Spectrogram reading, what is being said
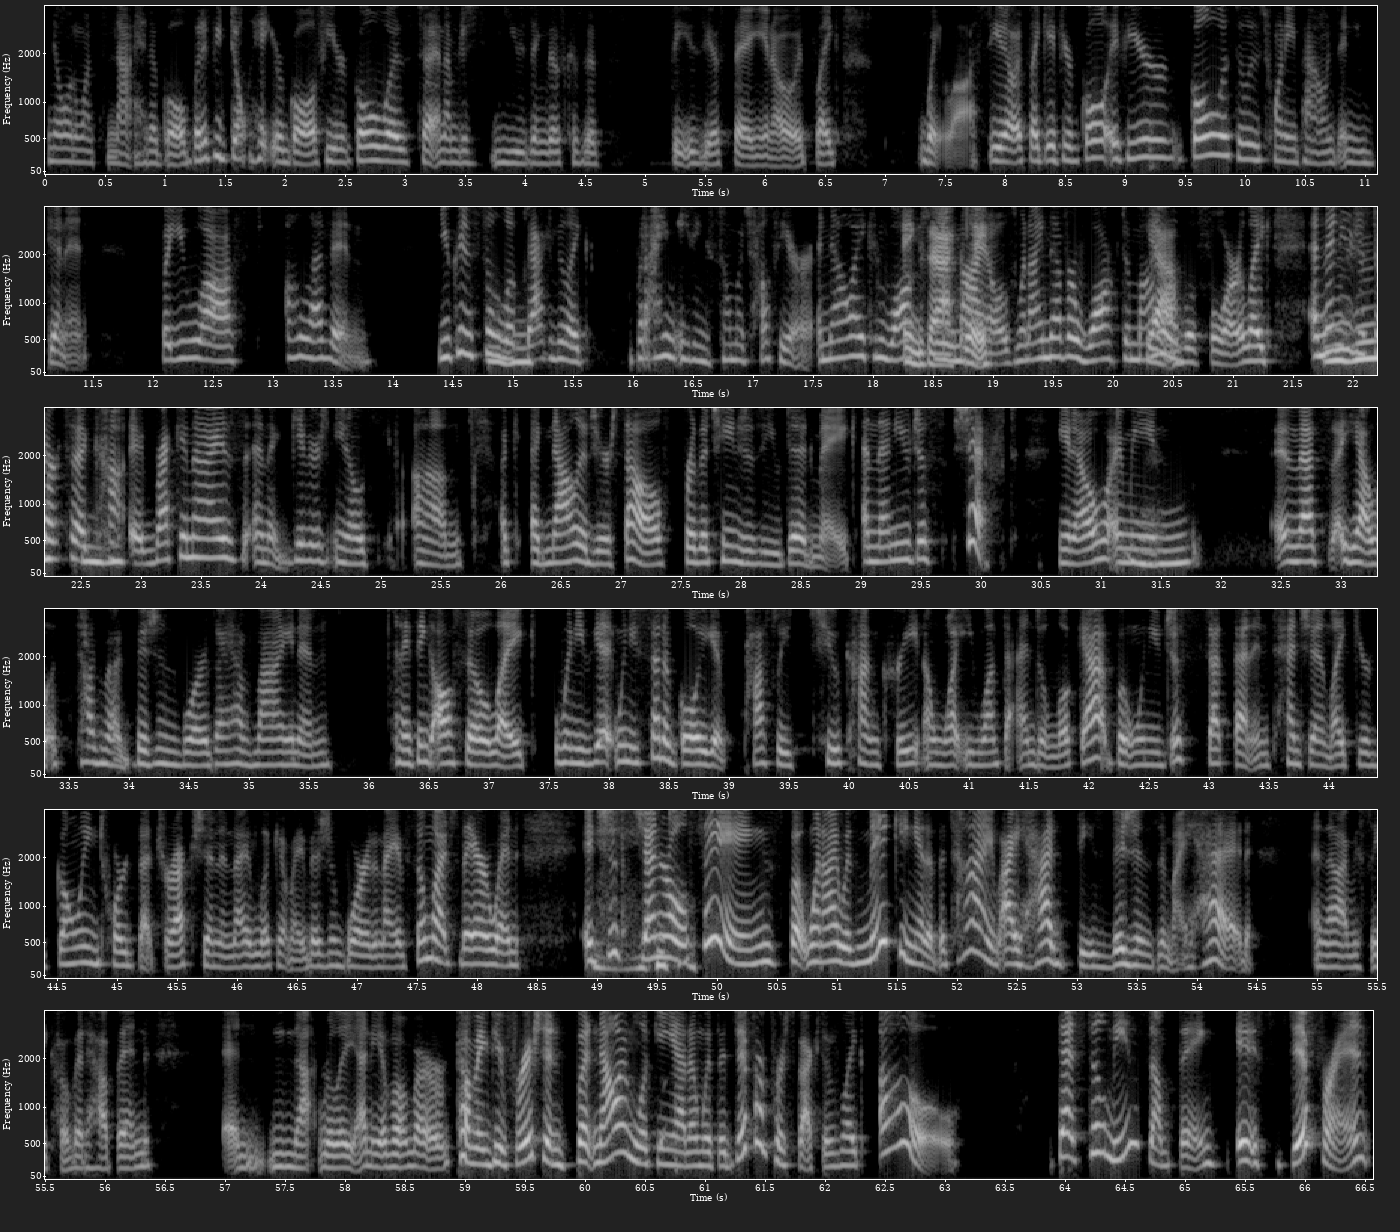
no one wants to not hit a goal, but if you don't hit your goal, if your goal was to, and I'm just using this because it's the easiest thing, you know, it's like weight loss, you know, it's like if your goal, if your goal was to lose 20 pounds and you didn't, but you lost 11 you can still mm-hmm. look back and be like but I am eating so much healthier. And now I can walk exactly. three miles when I never walked a mile yeah. before. Like, and then mm-hmm. you just mm-hmm. start to mm-hmm. co- recognize and give your, you know, um, acknowledge yourself for the changes you did make. And then you just shift, you know, I mean, mm-hmm. and that's, yeah, let's talk about vision boards. I have mine and and i think also like when you get when you set a goal you get possibly too concrete on what you want the end to look at. But when you just set that intention like you're going towards that direction. And i look at my vision board and i have so much there when it's just general things. But when i was making it at the time i had these visions in my head. And then obviously covid happened and not really any of them are coming to fruition. But now i'm looking at them with a different perspective. Like oh that still means something. It's different,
